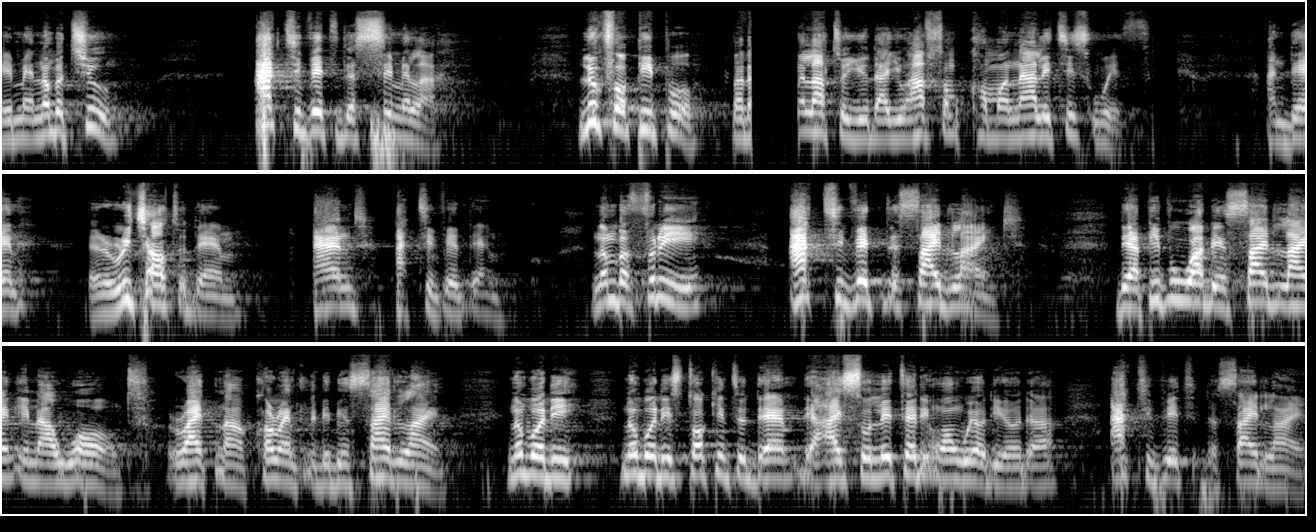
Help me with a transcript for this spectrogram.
Amen. Number two, activate the similar. Look for people that are similar to you that you have some commonalities with, and then reach out to them and activate them. Number three, activate the sidelined. There are people who have been sidelined in our world right now, currently. They've been sidelined. Nobody, nobody's talking to them. They're isolated in one way or the other. Activate the sideline.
